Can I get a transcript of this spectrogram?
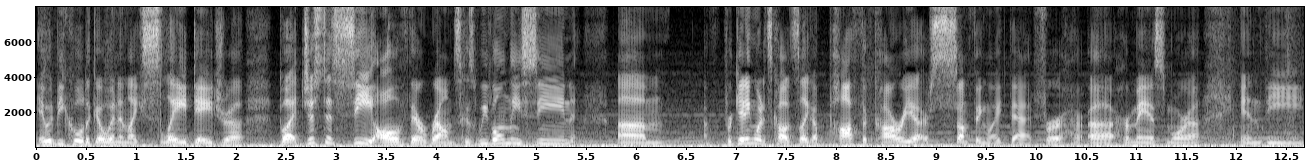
it would be cool to go in and like slay Daedra, but just to see all of their realms because we've only seen. Um, forgetting what it's called. It's like Apothecaria or something like that for uh, Hermaeus Mora in the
